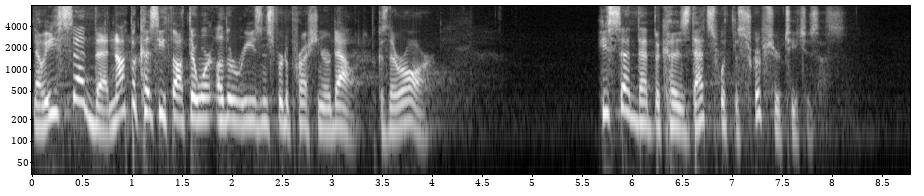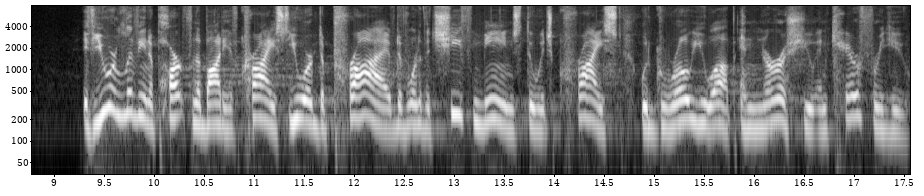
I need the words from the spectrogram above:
Now, he said that not because he thought there weren't other reasons for depression or doubt, because there are. He said that because that's what the scripture teaches us. If you are living apart from the body of Christ, you are deprived of one of the chief means through which Christ would grow you up and nourish you and care for you.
